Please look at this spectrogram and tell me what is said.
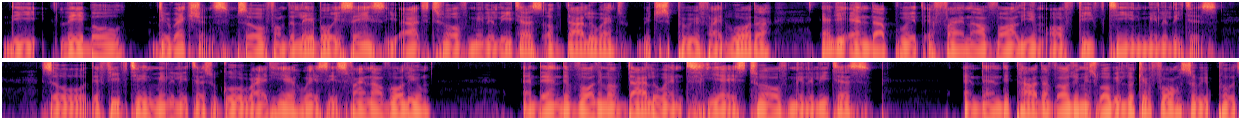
the label directions. So from the label, it says you add 12 milliliters of diluent, which is purified water, and you end up with a final volume of 15 milliliters. So the 15 milliliters will go right here where it says final volume. And then the volume of diluent here is 12 milliliters. And then the powder volume is what we're looking for. So we put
